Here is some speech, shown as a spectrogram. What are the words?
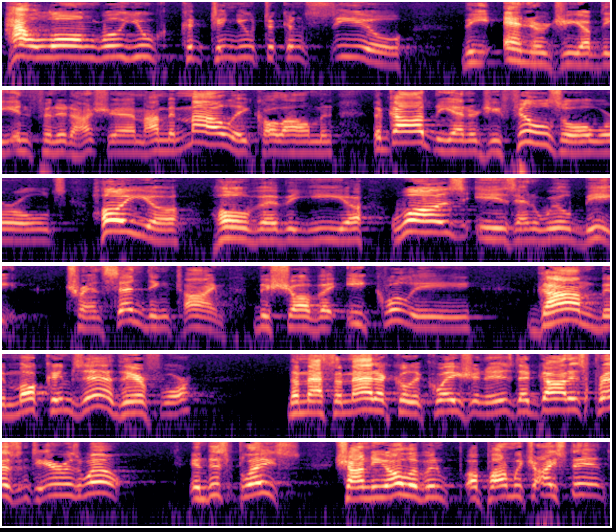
How long will you continue to conceal the energy of the infinite Hashem. Hamimale kol almin. The godly energy fills all worlds. Hoya, hove was, is, and will be. Transcending time. Bishava equally. Gam b'mokim zeh. Therefore, the mathematical equation is that God is present here as well. In this place. Shani Olive upon which I stand.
